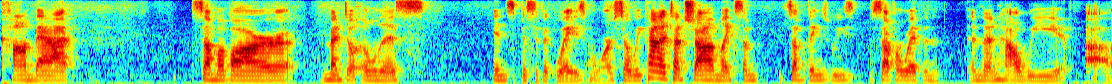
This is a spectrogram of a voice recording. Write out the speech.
combat some of our mental illness in specific ways more. So we kind of touched on like some some things we suffer with and and then how we uh,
